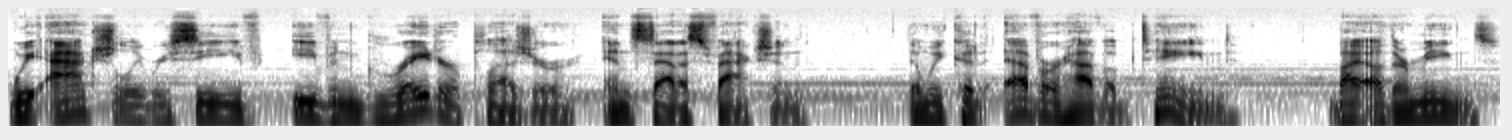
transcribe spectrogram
we actually receive even greater pleasure and satisfaction than we could ever have obtained by other means.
